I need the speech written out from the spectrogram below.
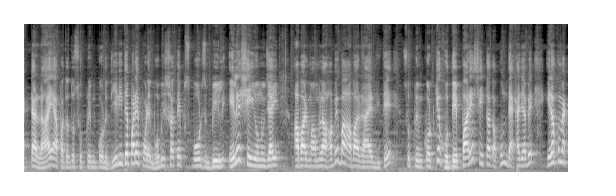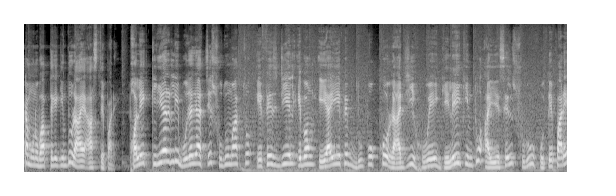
একটা রায় আপাতত সুপ্রিম কোর্ট দিয়ে দিতে পারে, পরে ভবিষ্যতে স্পোর্টস বিল এলে সেই অনুযায়ী আবার মামলা হবে বা আবার রায় দিতে সুপ্রিম কোর্টকে হতে পারে, সেটা তখন দেখা যাবে। এরকম একটা মনোভাব থেকে কিন্তু রায় আসতে পারে। ফলে ক্লিয়ারলি বোঝা যাচ্ছে শুধুমাত্র এফএসডিএল এবং এআইএফএফ দুপক্ষ রাজি হয়ে গেলেই কিন্তু আইএসএল শুরু হতে পারে,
